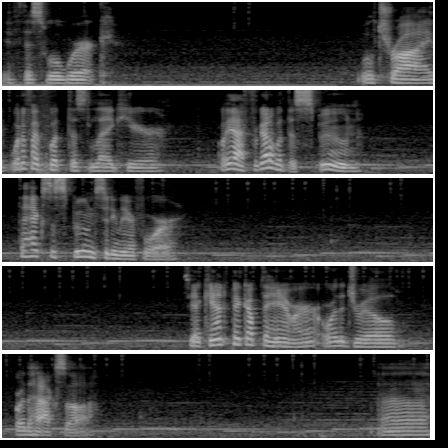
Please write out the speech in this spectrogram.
if this will work. We'll try. What if I put this leg here? Oh yeah, I forgot about the spoon. What the heck's the spoon sitting there for? See, I can't pick up the hammer, or the drill, or the hacksaw. Uh...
